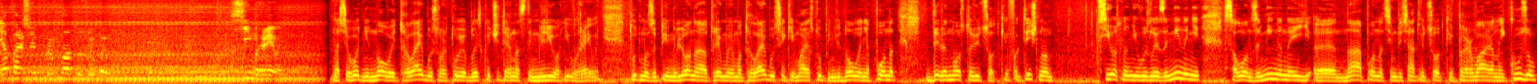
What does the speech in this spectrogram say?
Я першу проплату зробив. 7 гривень. На сьогодні новий тролейбус вартує близько 14 мільйонів гривень. Тут ми за півмільйона отримуємо тролейбус, який має ступінь відновлення понад 90%. Фактично. Всі основні вузли замінені, салон замінений е, на понад 70% переварений кузов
